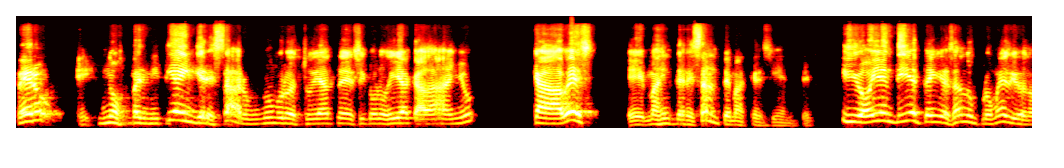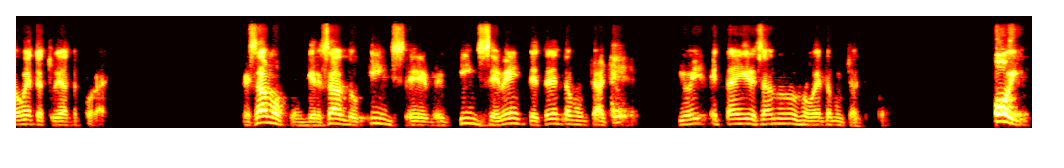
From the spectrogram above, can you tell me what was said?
pero eh, nos permitía ingresar un número de estudiantes de psicología cada año, cada vez más interesante, más creciente. Y hoy en día está ingresando un promedio de 90 estudiantes por año. Empezamos ingresando 15, 15 20, 30 muchachos y hoy están ingresando unos 90 muchachos. Hoy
